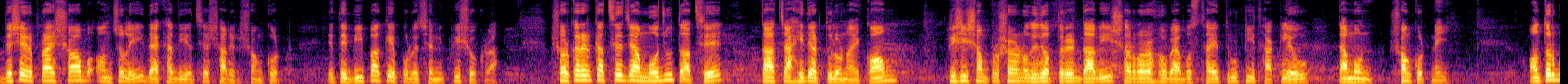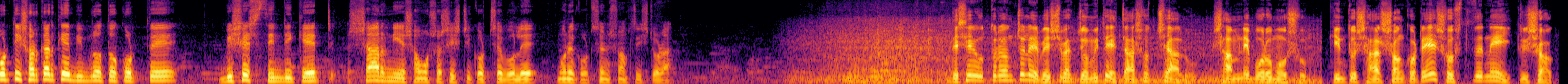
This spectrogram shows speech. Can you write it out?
দেশের প্রায় সব অঞ্চলেই দেখা দিয়েছে সারের সংকট। এতে বিপাকে পড়েছেন কৃষকরা। সরকারের কাছে যা মজুত আছে, তা চাহিদার তুলনায় কম। কৃষি সম্প্রসারণ অধিদপ্তরের দাবি, সরবরাহ ব্যবস্থায় ত্রুটি থাকলেও তেমন সংকট নেই। অন্তর্বর্তী সরকারকে বিব্রত করতে বিশেষ সিন্ডিকেট সার নিয়ে সমস্যা সৃষ্টি করছে বলে মনে করছেন সংশ্লিষ্টরা। দেশের উত্তরাঞ্চলের বেশিরভাগ জমিতে চাষ হচ্ছে আলু, সামনে বড় মৌসুম, কিন্তু সার সংকটে স্বস্তিতে নেই কৃষক।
